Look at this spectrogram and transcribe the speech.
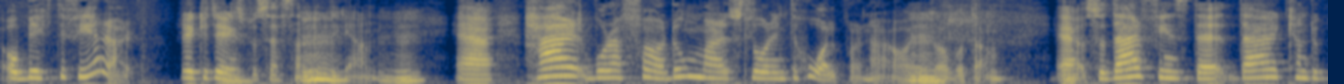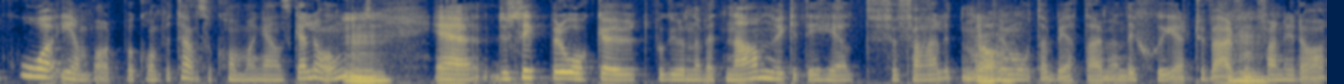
objektifierar rekryteringsprocessen lite grann. Eh, här, våra fördomar slår inte hål på den här AI-roboten. Eh, så där finns det, där kan du gå enbart på kompetens och komma ganska långt. Eh, du slipper åka ut på grund av ett namn, vilket är helt förfärligt, något Ja. vi motarbetar, men det sker tyvärr fortfarande idag.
